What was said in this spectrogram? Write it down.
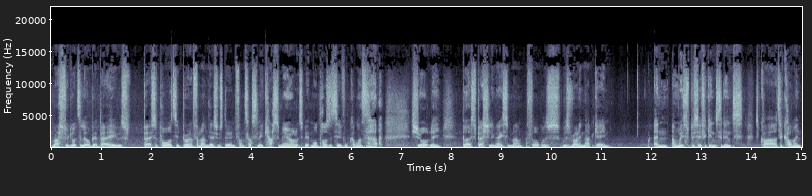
Rashford looked a little bit better. He was better supported. Bruno Fernandes was doing fantastically. Casemiro looked a bit more positive. We'll come on to that shortly. But especially Mason Mount, I thought was was running that game. And and with specific incidents, it's quite hard to comment.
